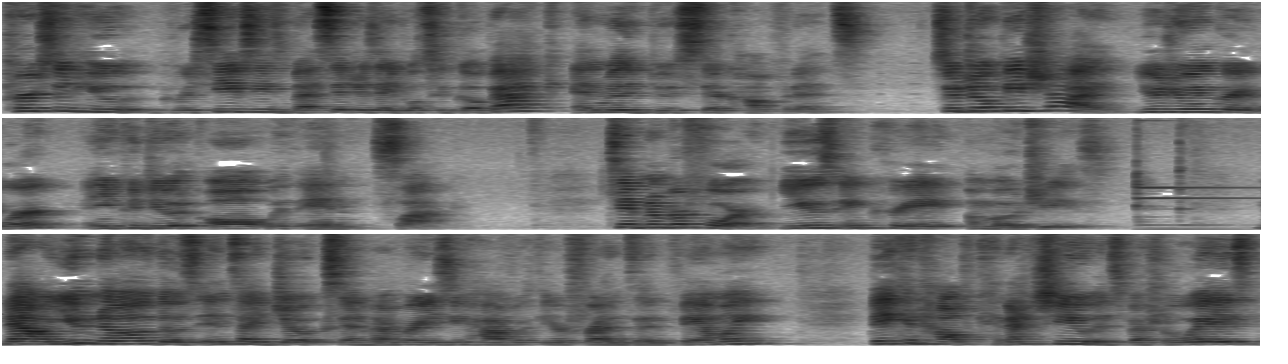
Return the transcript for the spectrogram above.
person who receives these messages is able to go back and really boost their confidence. So don't be shy. You're doing great work and you can do it all within Slack. Tip number four, use and create emojis. Now you know those inside jokes and memories you have with your friends and family. They can help connect you in special ways,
